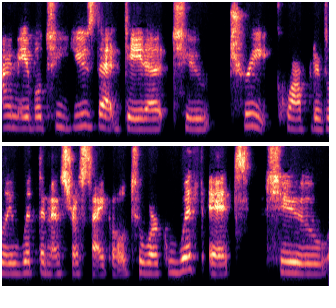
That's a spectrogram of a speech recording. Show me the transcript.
I'm able to use that data to treat cooperatively with the menstrual cycle, to work with it to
